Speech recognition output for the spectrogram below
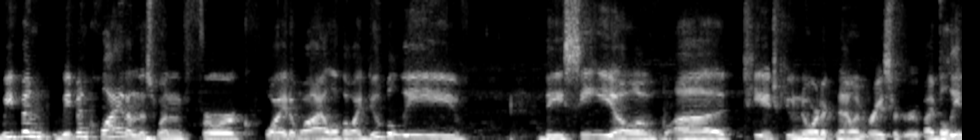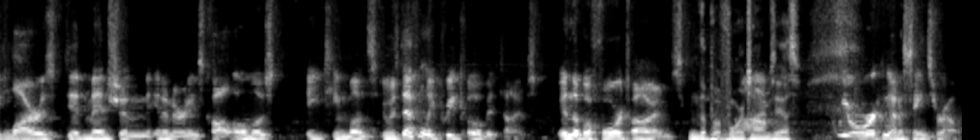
we've been we've been quiet on this one for quite a while although i do believe the ceo of uh, thq nordic now embracer group i believe lars did mention in an earnings call almost 18 months it was definitely pre-covid times in the before times The before times, yes. we were working on a Saints Row.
